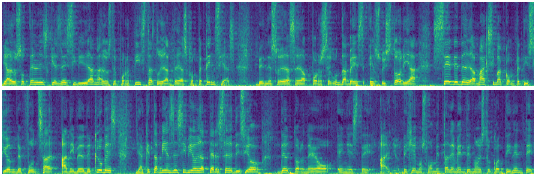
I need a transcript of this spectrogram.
y a los hoteles que recibirán a los deportistas durante las competencias. Venezuela será por segunda vez en su historia sede de la máxima competición de futsal a nivel de clubes, ya que también recibió la tercera edición del torneo en este año. Dejemos momentáneamente nuestro continente,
